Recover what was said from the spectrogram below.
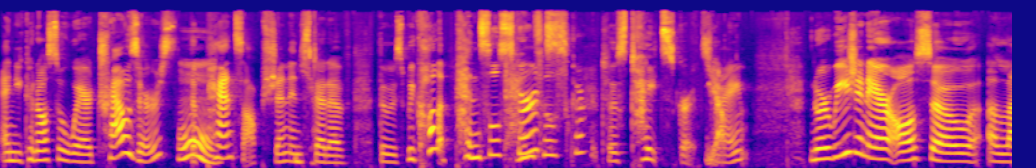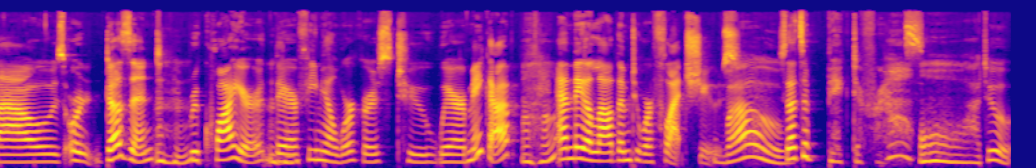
And you can also wear trousers, Oh. the pants option, instead of those, we call it pencil skirts. Pencil skirt. Those tight skirts, Yeah. right? Norwegian Air also allows or doesn't Mm-hmm. require their female workers to wear makeup and they allow them to wear flat shoes. Uh-huh. 와우. So that's a big difference. 오, 아주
